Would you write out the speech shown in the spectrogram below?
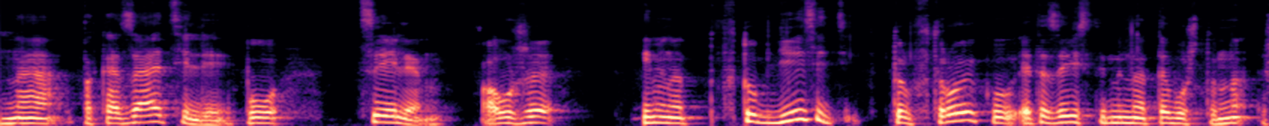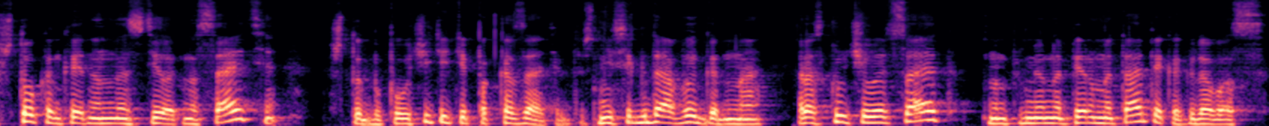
на показатели по целям, а уже именно в топ-10, в тройку, это зависит именно от того, что, что конкретно надо сделать на сайте, чтобы получить эти показатели. То есть не всегда выгодно раскручивать сайт, например, на первом этапе, когда у вас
